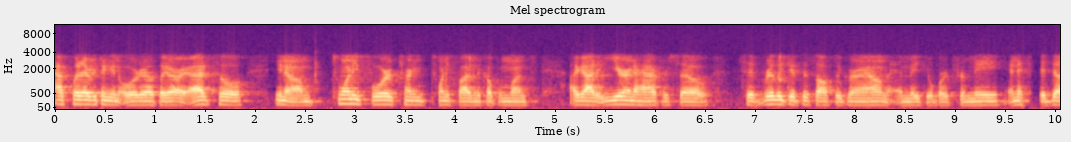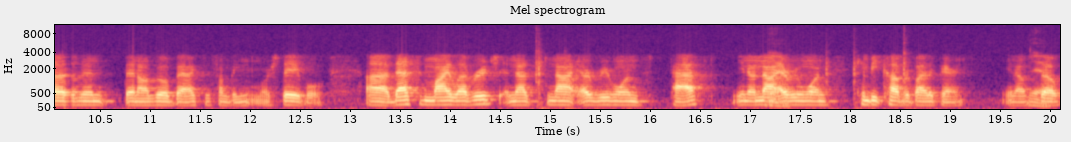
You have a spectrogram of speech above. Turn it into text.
I put everything in order. I was like, all right, I have till you know I'm 24, turning 25 in a couple months. I got a year and a half or so to really get this off the ground and make it work for me. And if it doesn't, then I'll go back to something more stable. Uh, that's my leverage, and that's not everyone's path. You know, not Yeah. everyone can be covered by their parents. You know, Yeah. so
